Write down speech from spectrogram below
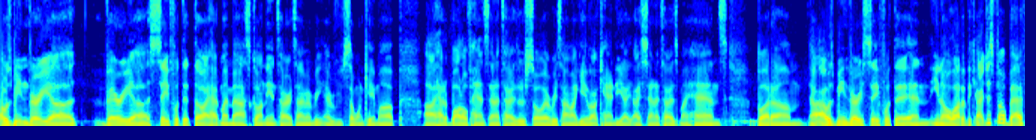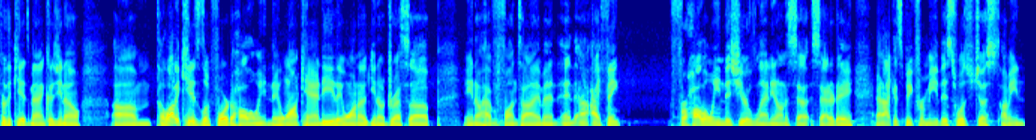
I was being very, uh, very uh, safe with it though. I had my mask on the entire time. Every, every someone came up, uh, I had a bottle of hand sanitizer, so every time I gave out candy, I, I sanitized my hands. But um, I, I was being very safe with it, and you know, a lot of the, I just felt bad for the kids, man, because you know, um, a lot of kids look forward to Halloween. They want candy, they want to, you know, dress up, you know, have a fun time, and and I think for Halloween this year landing on a sa- Saturday, and I can speak for me, this was just, I mean,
